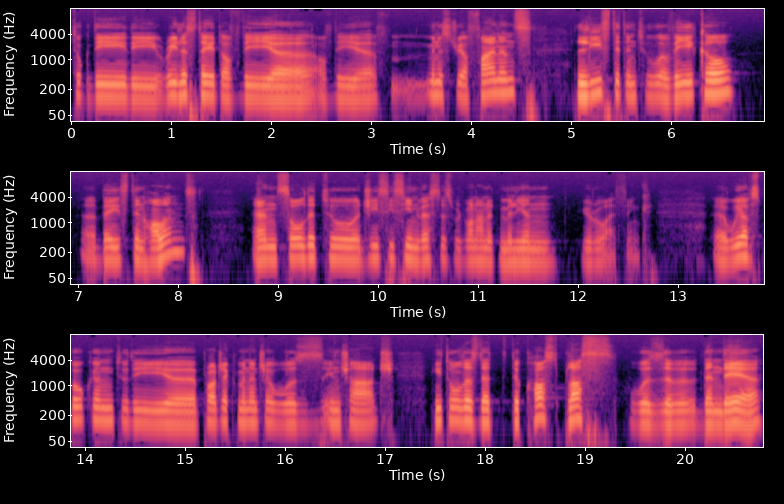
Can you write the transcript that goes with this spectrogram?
took the, the real estate of the, uh, of the uh, Ministry of Finance, leased it into a vehicle uh, based in Holland, and sold it to GCC investors with 100 million euro, I think. we have spoken to the project manager who was in charge he told us that the cost plus was uh, then there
